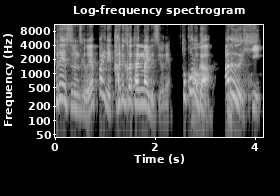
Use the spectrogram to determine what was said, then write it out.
プレイするんですけど、やっぱりね、火力が足りないんですよね。ところが、ああーる日、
